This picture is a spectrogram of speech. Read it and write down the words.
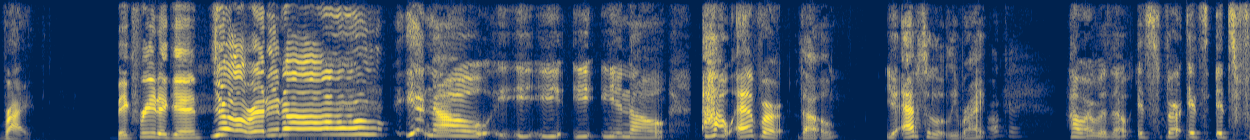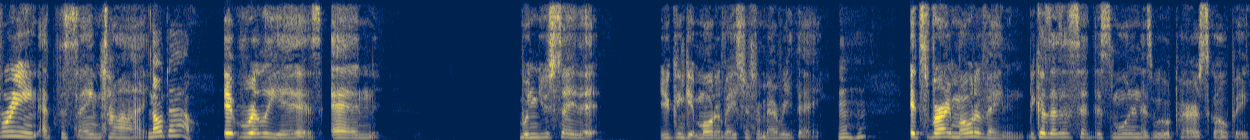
right. Big Freed again. You already know. You know, y- y- y- you know. However, though, you're absolutely right. Okay. However, though, it's ver- it's it's freeing at the same time. No doubt. It really is. And when you say that you can get motivation from everything, Mm-hmm. it's very motivating because, as I said this morning as we were periscoping,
